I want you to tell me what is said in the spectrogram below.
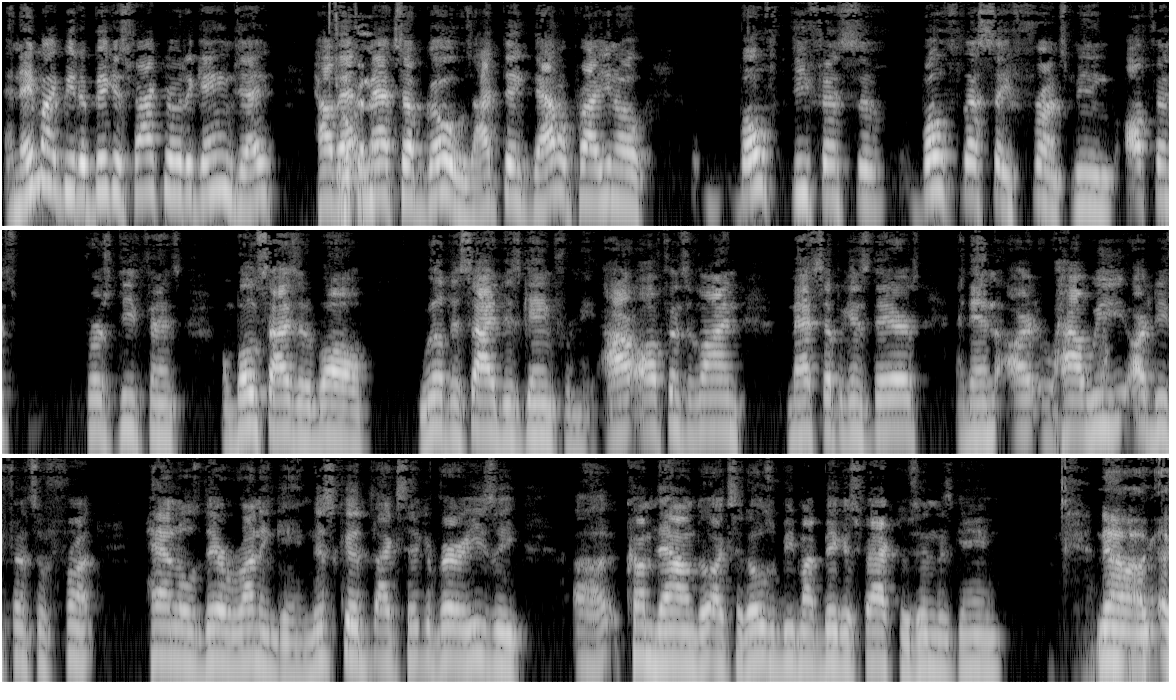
and they might be the biggest factor of the game, Jay. How that okay. matchup goes, I think that'll probably, you know, both defensive, both let's say fronts, meaning offense versus defense on both sides of the ball, will decide this game for me. Our offensive line match up against theirs, and then our how we our defensive front handles their running game. This could, like I said, could very easily uh, come down to, like I said, those would be my biggest factors in this game. Now, I,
